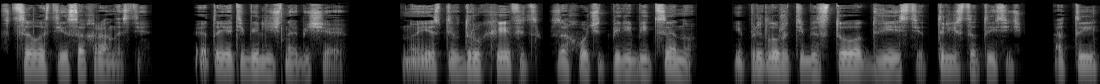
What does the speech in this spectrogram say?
в целости и сохранности. Это я тебе лично обещаю. Но если вдруг Хефиц захочет перебить цену и предложит тебе 100, 200, 300 тысяч, а ты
